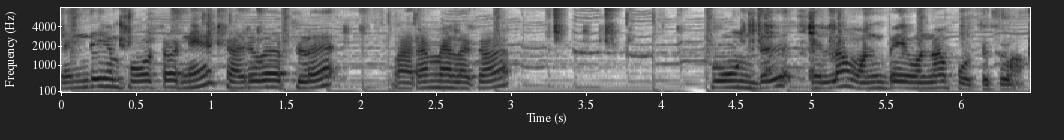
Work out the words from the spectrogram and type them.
வெந்தயம் போட்டோடனே கருவேப்பிலை வரமிளகாய் பூண்டு எல்லாம் ஒன் பை ஒன்னாக போட்டுக்கலாம்.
